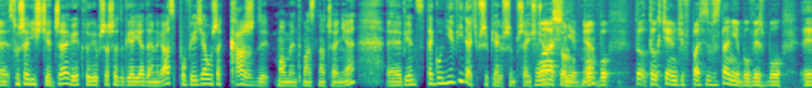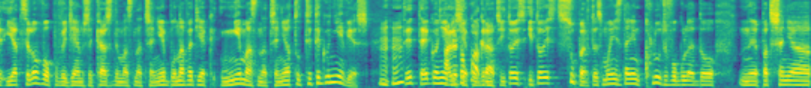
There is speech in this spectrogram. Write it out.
e, słyszeliście Jerry, który przeszedł grę jeden raz, powiedział, że każdy moment ma znaczenie, e, więc tego nie widać przy pierwszym przejściu Właśnie, absolutnie. bo, bo to, to chciałem ci wpaść w zdanie, bo wiesz, bo e, ja celowo powiedziałem, że każdy ma znaczenie, bo nawet jak nie ma znaczenia, to ty tego nie wiesz. Mhm. Ty tego nie ale wiesz dokładnie. jako gracz i to, jest, i to jest super. To jest moim zdaniem klucz w ogóle do patrzenia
